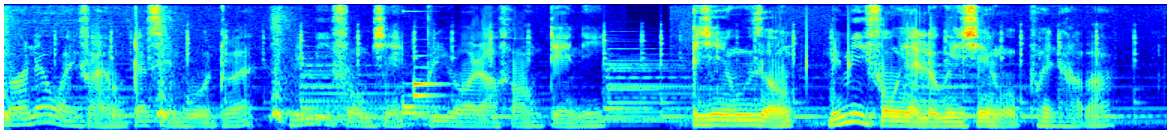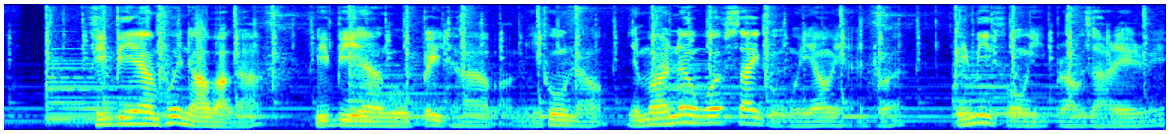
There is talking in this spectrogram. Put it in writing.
မြန်မာနဲ့ Wi-Fi ကိုတက်ဆင်မှုအတွက်မိမိဖုန်းဖြင့် pre-order form တင်ပြီးအရင်ဦးဆုံးမိမိဖုန်းရဲ့ location ကိုဖွင့်ထားပါ VPN ဖွင့်ထားပါက VPN ကိုပိတ်ထားရပါမည်ထို့နောက်မြန်မာနဲ့ website ကိုဝင်ရောက်ရန်အတွက်မိမိဖုန်း၏ browser ထဲတွင်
